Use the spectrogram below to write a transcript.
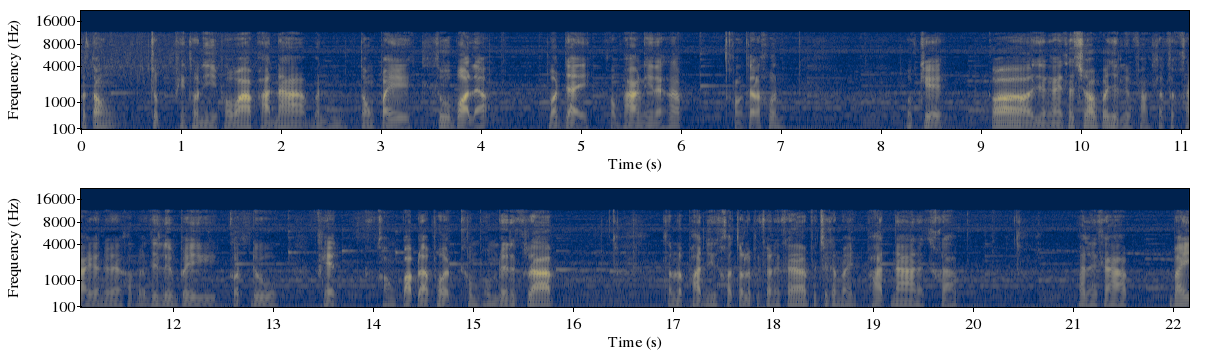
ก็ต้องจบเพียงเท่านี้เพราะว่า part หน้ามันต้องไปสู้ boss แล้ว boss ใหญ่ของภาคนี้นะครับ ของแต่ละคน โอเค ก็ยังไงถ้าชอบก็อย่าลืมฝาก subscribe กันด้วยนะครับ อย่าลืมไปกดดูเพจของป๊อปและพดของผมด้วยนะครับสำหรับ part นี้ขอตัวลาไปก่อนนะครับไปเจอกันใหม่ part หน้านะครับ ไปนะครับ bye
